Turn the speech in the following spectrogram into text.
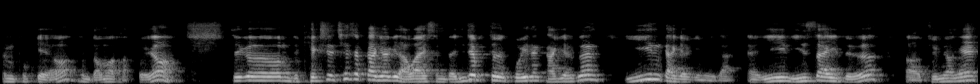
그럼 볼게요. 좀 넘어갔고요. 지금 객실 최저 가격이 나와 있습니다. 이제부터 보이는 가격은 2인 가격입니다. 예, 2인 인사이드 어, 두 명에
